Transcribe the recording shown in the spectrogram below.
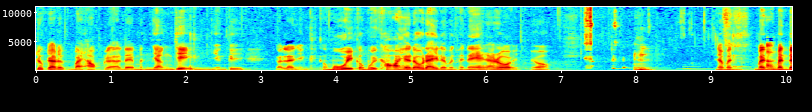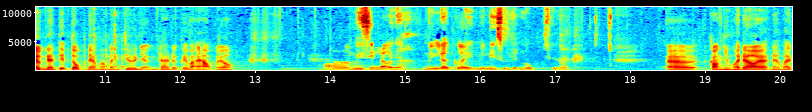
rút ra được bài học để mình nhận diện những cái gọi là những cái có mùi có mùi khói ở đâu đây là mình phải né ra rồi hiểu không? Là mình mình Ờ. mình đừng nên tiếp tục nếu mà mình chưa nhận ra được cái bài học hiểu không? Ờ, mình xin lỗi nhá. Mình lỡ cười mình đi xuống địa ngục xin lỗi. Ờ, còn như ngoài đời á nếu mà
